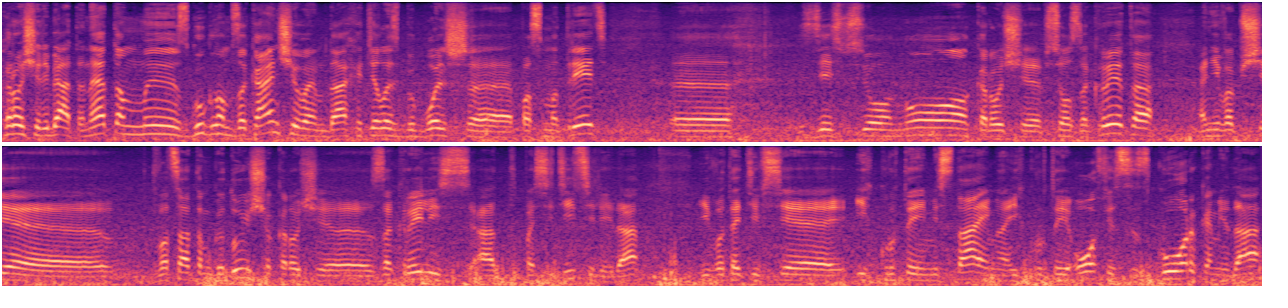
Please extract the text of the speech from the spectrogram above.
Короче, ребята, на этом мы с Гуглом заканчиваем, да, хотелось бы больше посмотреть, э, здесь все, но, короче, все закрыто, они вообще 2020 году еще, короче, закрылись от посетителей, да, и вот эти все их крутые места, именно их крутые офисы с горками, да,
